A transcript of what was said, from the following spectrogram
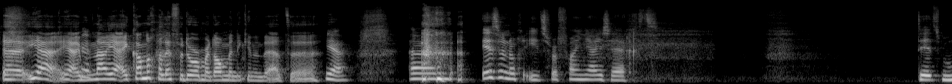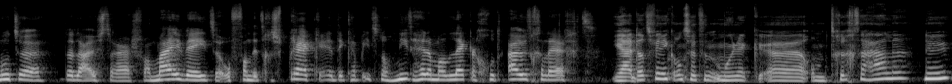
Eh, ja, ja, ik- nou ja, ik kan nog wel even door, maar dan ben ik inderdaad... eh, Ja. Ehm, is er nog iets waarvan jij zegt... Dit moeten de luisteraars van mij weten of van dit gesprek. En Ik heb iets nog niet helemaal lekker goed uitgelegd. Ja, dat vind ik ontzettend moeilijk eh, om terug te halen nu,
